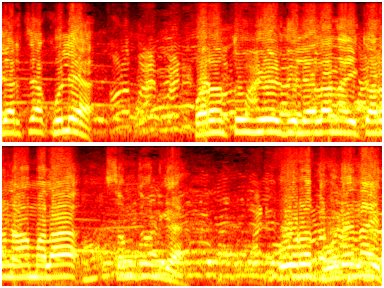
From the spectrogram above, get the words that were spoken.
चर्चा खुल्या. परंतु वेळ दिलेला नाही कारण आम्हाला समजून घ्या. पोरं थोडे नाहीत.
